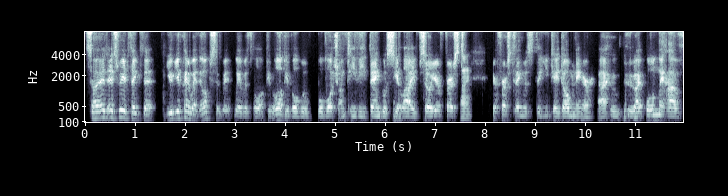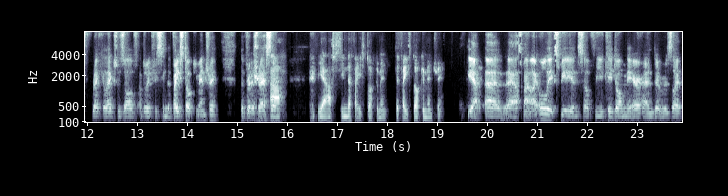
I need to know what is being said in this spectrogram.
So it, it's weird to think that you, you kind of went the opposite way, way with a lot of people. A lot of people will, will watch it on TV, then go see it live. So your first Aye. your first thing was the UK Dominator, uh, who who I only have recollections of. I don't know if you've seen the Vice documentary, the British wrestler. ah, yeah, I've seen the face document the face documentary. yeah, uh, that's my, my only experience of the UK Dominator, and it was like,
